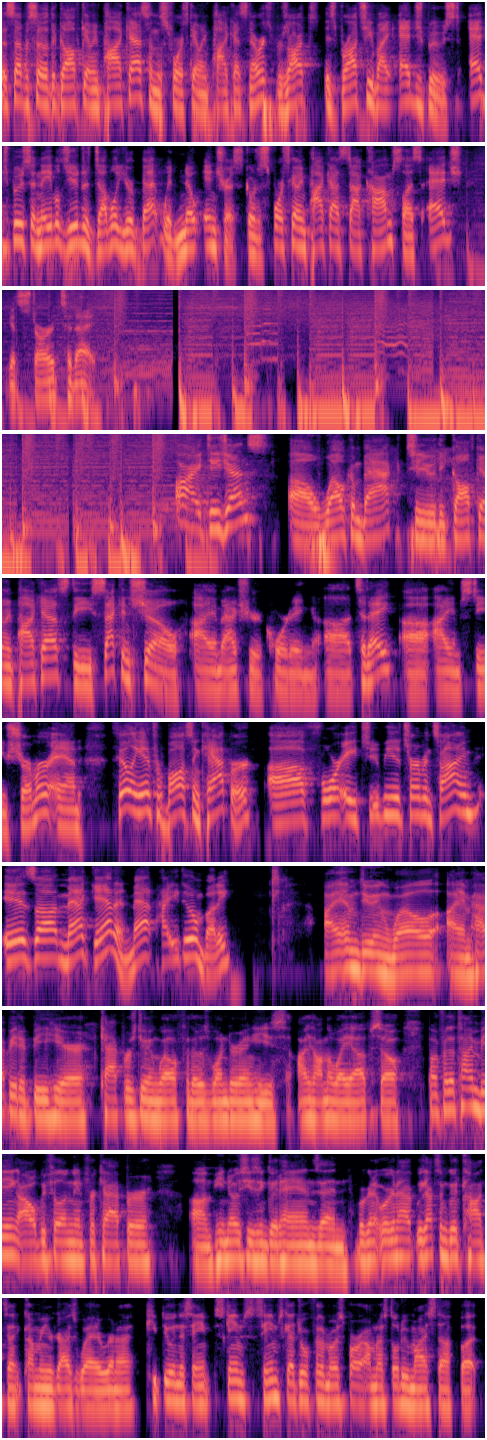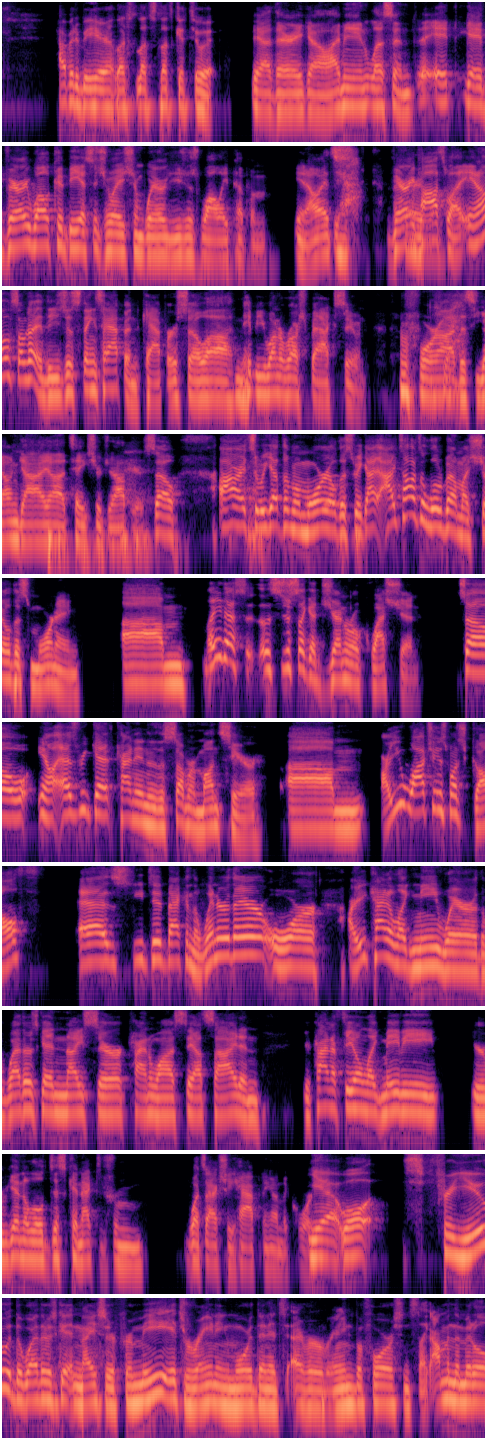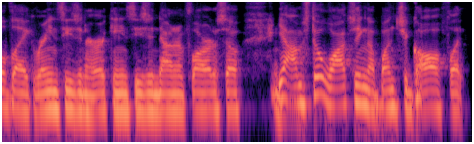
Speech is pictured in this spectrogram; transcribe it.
This episode of the Golf Gambling Podcast and the Sports Gambling Podcast Network is brought to you by Edge Boost. Edge Boost enables you to double your bet with no interest. Go to sportsgamblingpodcast.com slash edge to get started today. All right, Degens, uh, welcome back to the Golf Gambling Podcast, the second show I am actually recording uh, today. Uh, I am Steve Schirmer, and filling in for Boston Capper uh, for a to be determined time is uh, Matt Gannon. Matt, how you doing, buddy? I am doing well. I am happy to be here. Capper's doing well. For those wondering, he's he's on the way up. So, but for the time being, I will be filling in for Capper. Um, he knows he's in good hands, and we're gonna we're gonna have we got some good content coming your guys' way. We're gonna keep doing the same same same schedule for the most part. I'm gonna still do my stuff, but happy to be here. Let's let's let's get to it. Yeah, there you go. I mean, listen, it, it very well could be a situation where you just Wally Pipp him. You know, it's yeah, very, very, possible. Well. You know, sometimes these just things happen, Capper. So uh, maybe you want to rush back soon before uh, this young guy uh, takes your job here. So, all right. So we got the memorial this week. I, I talked a little bit on my show this morning um, let me just, this is just like a general question. So, you know, as we get kind of into the summer months here, um, are you watching as much golf as you did back in the winter there? Or are you kind of like me where the weather's getting nicer, kind of want to stay outside and you're kind of feeling like maybe you're getting a little disconnected from what's actually happening on the course? Yeah. Well, for you, the weather's getting nicer. For me, it's raining more than it's ever rained before since like I'm in the middle of like rain season, hurricane season down in Florida. So mm-hmm. yeah, I'm still watching a bunch of golf. Like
